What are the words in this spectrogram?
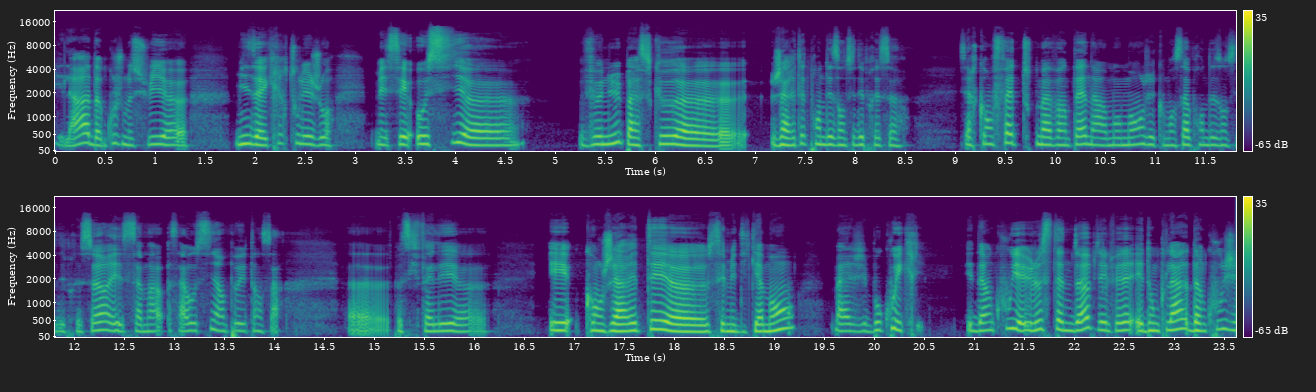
Et là, d'un coup, je me suis euh, mise à écrire tous les jours. Mais c'est aussi euh, venu parce que j'ai arrêté de prendre des antidépresseurs. C'est-à-dire qu'en fait, toute ma vingtaine, à un moment, j'ai commencé à prendre des antidépresseurs et ça, m'a, ça a aussi un peu éteint ça. parce qu'il fallait. Et quand j'ai arrêté ces médicaments, bah, j'ai beaucoup écrit. Et d'un coup, il y a eu le stand-up. Et donc là, d'un coup, j'ai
